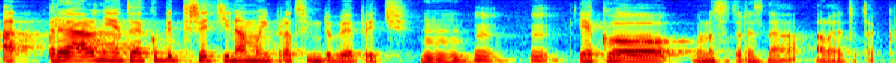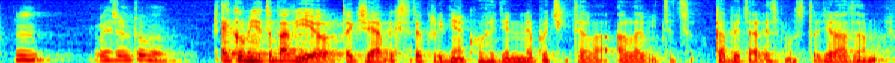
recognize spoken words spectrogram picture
a reálně je to jakoby třetina mojí pracovní doby pitch. Hmm. Hmm. Jako, ono se to nezná, ale je to tak. Hmm. Věřím tomu. Jako mě to baví, jo, takže já bych si to klidně jako hodiny nepočítala, ale víte co, kapitalismus to dělá za mě.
